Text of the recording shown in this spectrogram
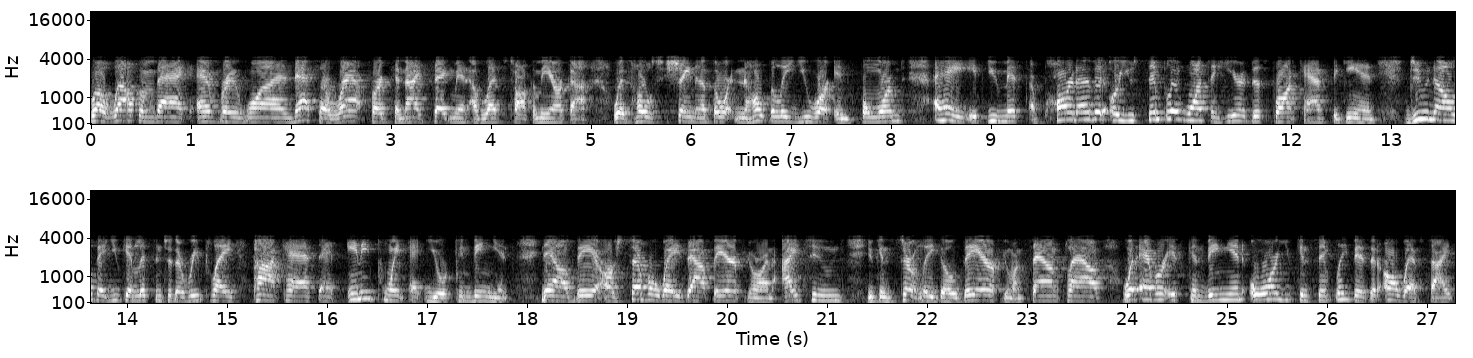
Well, welcome back, everyone. That's a wrap for tonight's segment of Let's Talk America with host Shana Thornton. Hopefully, you were informed. Hey, if you missed a part of it or you simply want to hear this broadcast again, do know that you can listen to the replay podcast at any point at your convenience. Now, there are several ways out there. If you're on iTunes, you can certainly go there. If you're on SoundCloud, whatever is convenient, or you can simply visit our website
